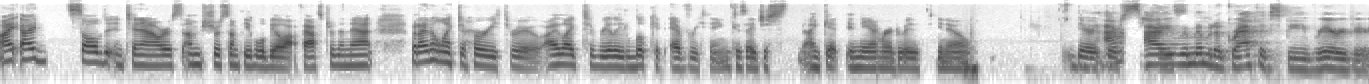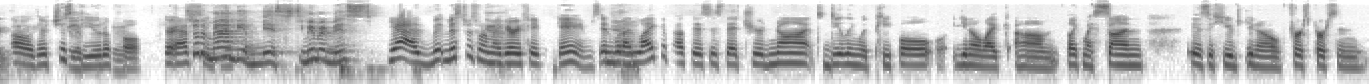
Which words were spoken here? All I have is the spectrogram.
I, I solved it in 10 hours. I'm sure some people will be a lot faster than that, but I don't like to hurry through. I like to really look at everything because I just, I get enamored with, you know, their, their I, I, remember the graphics being very, very. Oh, they're just really beautiful. Good. They're absolutely. Sort of remind me of Myst. You remember Myst? Yeah, Myst was one of my very favorite games. And yeah. what I like about this is that you're not dealing with people. You know, like um, like my son is a huge, you know, first person.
